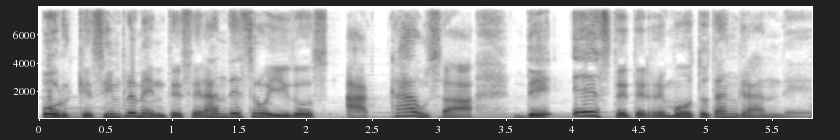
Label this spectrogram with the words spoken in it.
Porque simplemente serán destruidos a causa de este terremoto tan grande.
